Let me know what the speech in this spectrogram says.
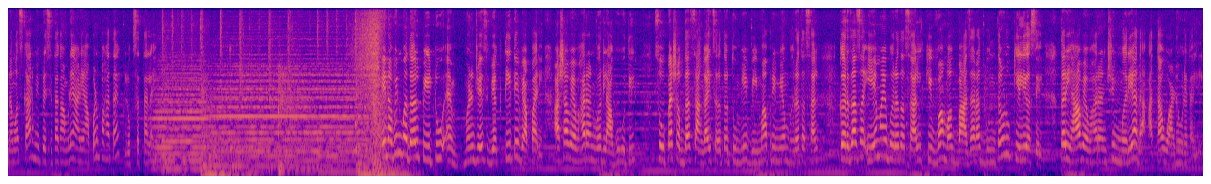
नमस्कार मी प्रेसिता कांबळे आणि आपण पाहताय लोकसत्ता लाईव्ह हे नवीन बदल पी टू एम म्हणजेच व्यक्ती ते व्यापारी अशा व्यवहारांवर लागू होतील. सोप्या शब्दात सांगायचं तर तुम्ही विमा प्रीमियम भरत असाल कर्जाचा ई एम आय भरत असाल किंवा मग बाजारात गुंतवणूक केली असेल तर ह्या व्यवहारांची मर्यादा आता वाढवण्यात आली.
